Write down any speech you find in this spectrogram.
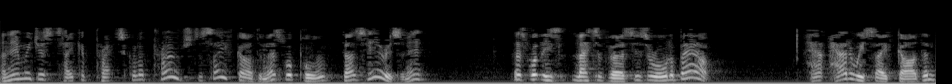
And then we just take a practical approach to safeguard them. That's what Paul does here, isn't it? That's what these latter verses are all about. How, how do we safeguard them?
